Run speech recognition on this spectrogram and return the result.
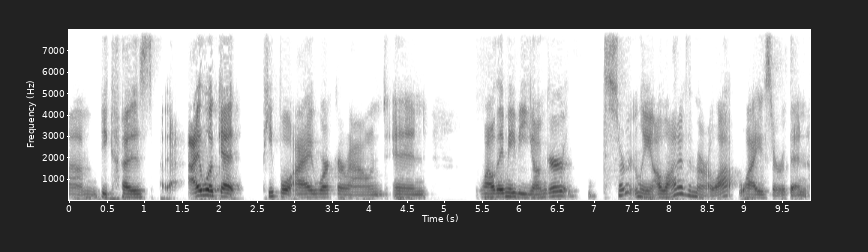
um, because I look at people I work around and while they may be younger, certainly a lot of them are a lot wiser than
